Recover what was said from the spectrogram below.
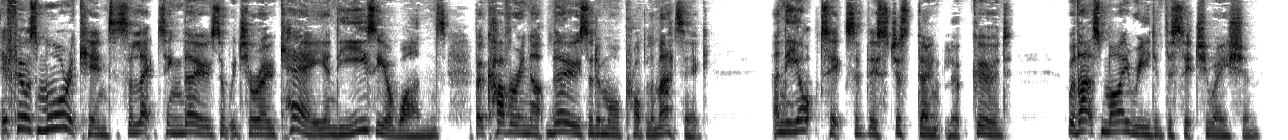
It feels more akin to selecting those at which are okay and the easier ones, but covering up those that are more problematic. And the optics of this just don't look good. Well, that's my read of the situation.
